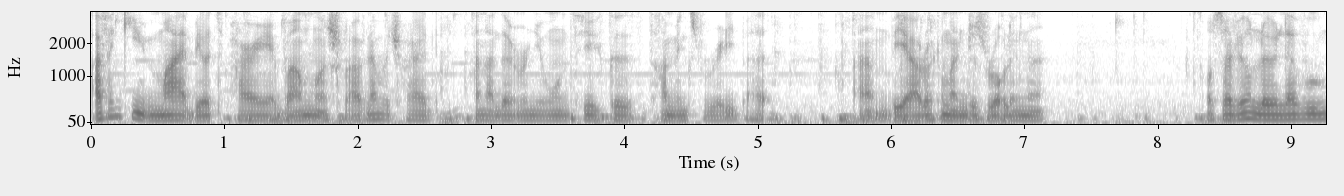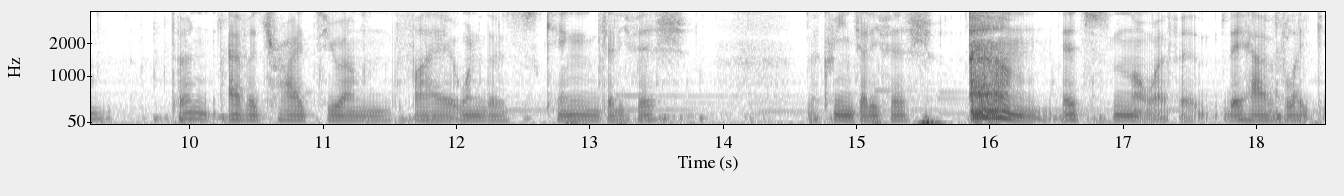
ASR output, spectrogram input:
I think you might be able to parry it, but I'm not sure. I've never tried, and I don't really want to because the timing's really bad. Um, but yeah, I recommend just rolling that. Also, if you're low level, don't ever try to um fight one of those king jellyfish, the queen jellyfish. it's not worth it. They have like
